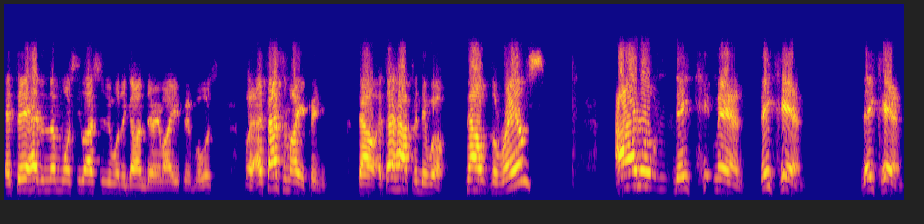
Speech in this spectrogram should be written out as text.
if they had the number one seed last year, they would have gone there, in my opinion. But, but that's in my opinion. Now, if that happened, they will. Now, the Rams, I don't. They can, man, they can, they can.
